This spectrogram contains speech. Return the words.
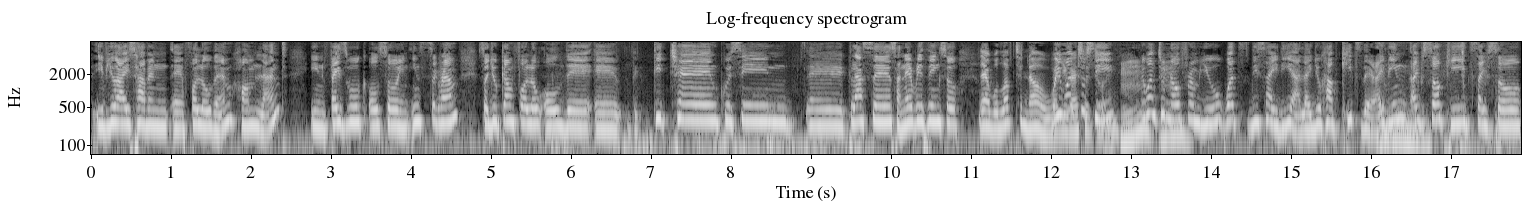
If you guys haven't uh, followed them, Homeland in Facebook, also in Instagram, so you can follow all the uh, the kitchen, cuisine uh, classes, and everything. So Yeah, we'd love to know what we you want guys to are see. doing. We want to know from you what's this idea. Like you have kids there. I've been. I've saw kids. I saw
